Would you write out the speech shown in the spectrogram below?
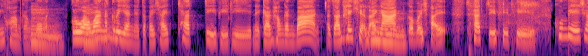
มีความกังวล กลัวว่านักเรียนเนี่ยจะไปใช้ Chat GPT ในการทำกันบ้าน อาจารย์ให้เขียนรายงานก็ไปใช้ Chat GPT คุณเพชร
